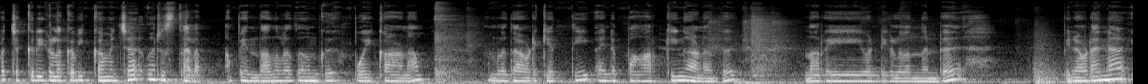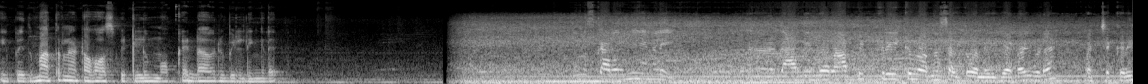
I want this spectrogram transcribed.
പച്ചക്കറികളൊക്കെ വിൽക്കാൻ വെച്ച ഒരു സ്ഥലം. അപ്പോൾ എന്താണെന്നുള്ളത് നമുക്ക് പോയി കാണാം. നമ്മളിത് അവിടേക്ക് എത്തി. അതിന്റെ പാർക്കിംഗ് ആണത്. നിറയെ വണ്ടികൾ വന്നിട്ടുണ്ട് പിന്നെ അവിടെ തന്നെ ഇപ്പോൾ ഇത് മാത്രമല്ല കേട്ടോ ഹോസ്പിറ്റലും ഒക്കെ ഉണ്ട് ആ ഒരു ബിൽഡിങ്ങിൽ നമസ്കാരം ഞങ്ങളേ ഡാർജിലിംഗ് റാപ്പിഡ് ക്രീക്ക് എന്ന് പറഞ്ഞ സ്ഥലത്ത് വന്നിരിക്കുക കേട്ടോ ഇവിടെ പച്ചക്കറി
